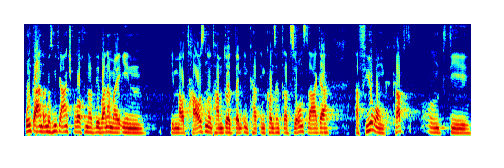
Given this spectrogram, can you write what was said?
Unter anderem, was mich angesprochen hat, wir waren einmal in, in Mauthausen und haben dort beim, im, im Konzentrationslager eine Führung gehabt und die,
